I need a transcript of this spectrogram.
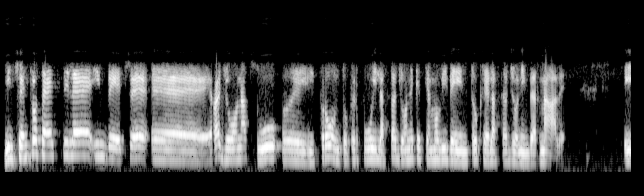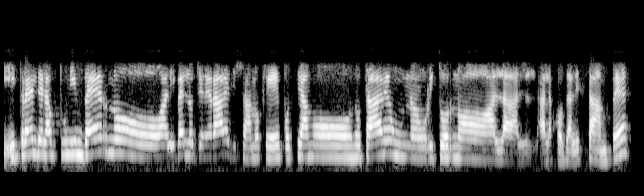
Il centro tessile invece eh, ragiona sul pronto, per cui la stagione che stiamo vivendo, che è la stagione invernale. I, i trend dell'autunno-inverno a livello generale diciamo che possiamo notare un, un ritorno alla, alla cosa, alle stampe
